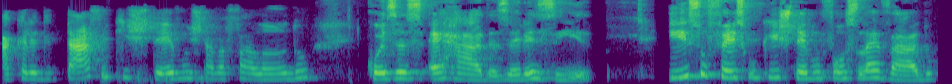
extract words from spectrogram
acreditassem que Estevão estava falando coisas erradas, heresias. Isso fez com que Estevão fosse levado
